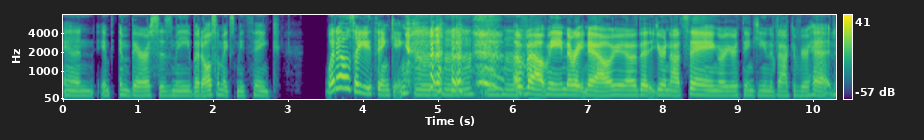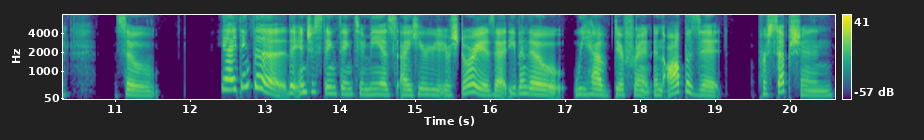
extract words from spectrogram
and it embarrasses me, but also makes me think, what else are you thinking Mhm, mhm. about me right now, you know, that you're not saying or you're thinking in the back of your head? So yeah, I think the the interesting thing to me as I hear your story is that even though we have different and opposite perception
